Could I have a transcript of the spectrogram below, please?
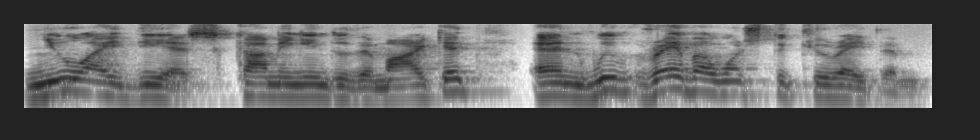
new ideas coming into the market, and we, Rayva wants to curate them.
